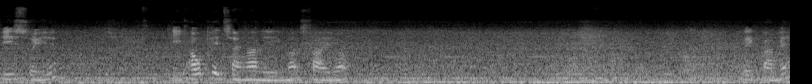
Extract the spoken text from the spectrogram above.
ပြီးဆိုရင်ဒီအောက်ဖက်ခြံကနေမှစာရောလိုက်ပါမယ်ပြီးရ சேர்க்காம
